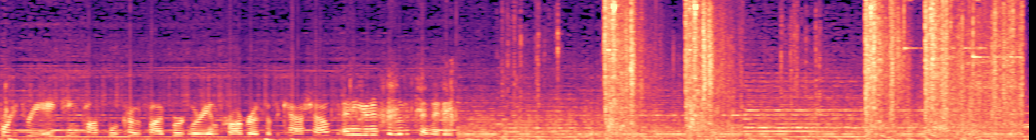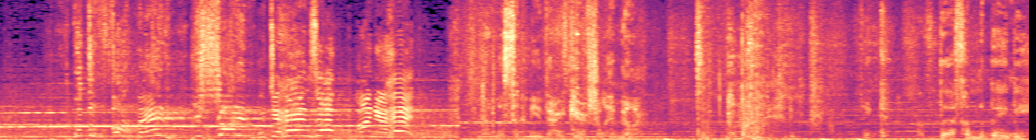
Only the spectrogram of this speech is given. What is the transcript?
4318, possible code 5 burglary in progress at the cash house. Any units in the vicinity? What the fuck, man? You shot him! Put your hands up on your head. Listen to me very carefully, Miller. Think of Beth and the baby.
